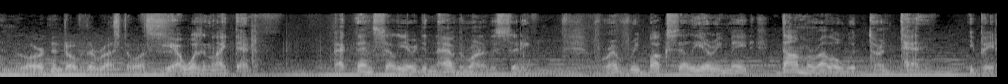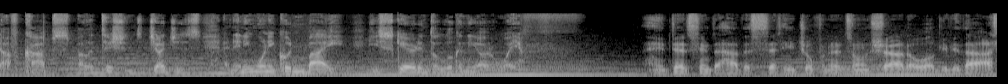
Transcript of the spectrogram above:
and lording it over the rest of us. Yeah, it wasn't like that. Back then, Salieri didn't have the run of the city. For every buck Salieri made, Don Morello would turn 10. He paid off cops, politicians, judges, and anyone he couldn't buy, he scared into looking the other way. He did seem to have the city jumping in its own shadow, I'll give you that.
